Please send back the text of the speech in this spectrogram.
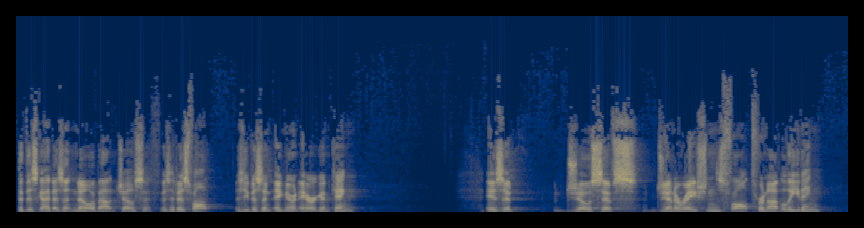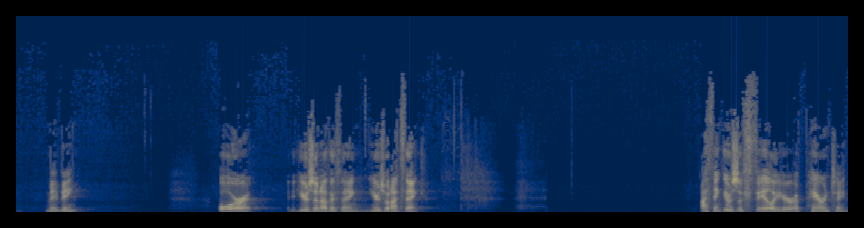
That this guy doesn't know about Joseph? Is it his fault? Is he just an ignorant, arrogant king? Is it Joseph's generation's fault for not leading? Maybe. Or, here's another thing. Here's what I think. I think there was a failure of parenting.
